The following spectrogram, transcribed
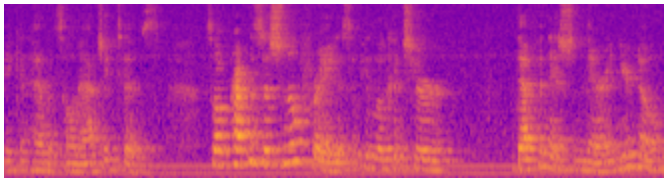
It can have its own adjectives. So a prepositional phrase, if you look at your definition there in your note,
